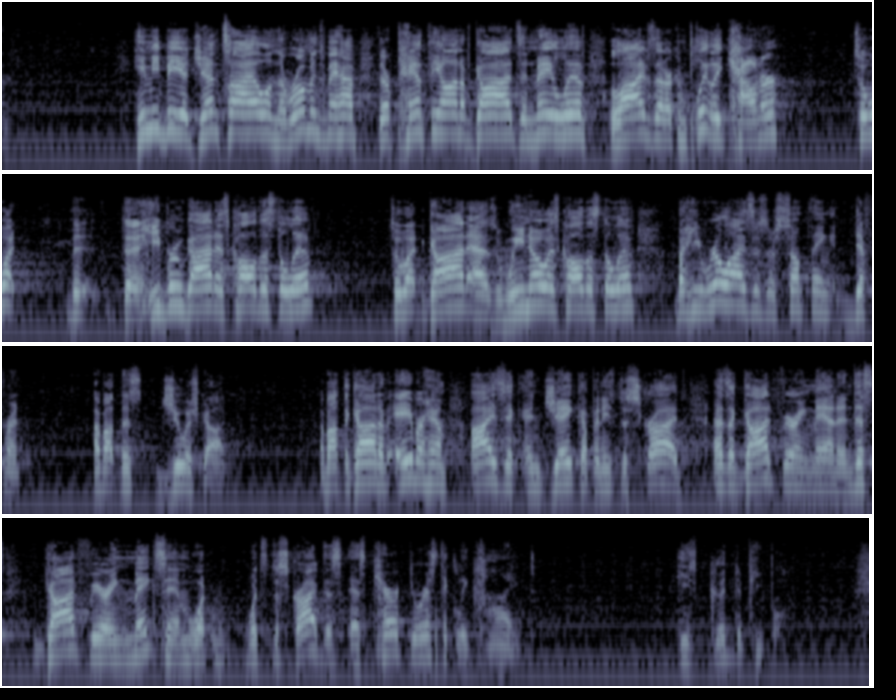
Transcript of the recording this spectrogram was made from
He may be a Gentile, and the Romans may have their pantheon of gods and may live lives that are completely counter to what the, the Hebrew God has called us to live, to what God, as we know, has called us to live. But he realizes there's something different about this Jewish God, about the God of Abraham, Isaac, and Jacob. And he's described as a God fearing man. And this God fearing makes him what what's described as, as characteristically kind. He's good to people.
